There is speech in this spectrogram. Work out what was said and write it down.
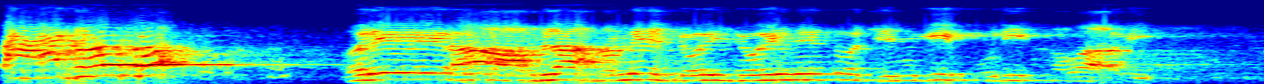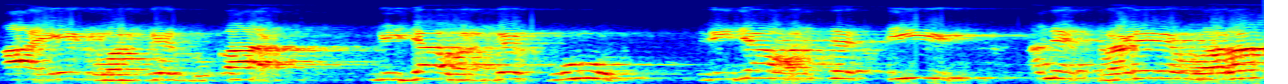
તારા ગયો છો અરે આ આભલા અમે જોઈ જોઈને તો જિંદગી પૂરી થવા આવી. આ એક વર્ષે દુકાળ બીજા વર્ષે ફૂટ ત્રીજા વર્ષે તીર અને ત્રણે વર્ષ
